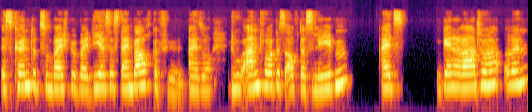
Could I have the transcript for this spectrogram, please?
es könnte zum Beispiel bei dir, es ist dein Bauchgefühl. Also du antwortest auf das Leben als Generatorin,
